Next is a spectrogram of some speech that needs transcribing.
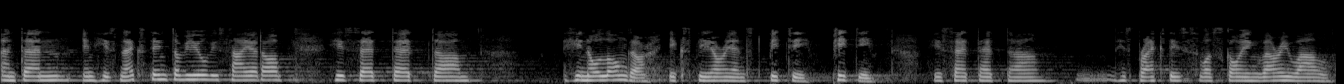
And then in his next interview with Sayadaw, he said that um, he no longer experienced piti. Piti. He said that uh, his practice was going very well.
